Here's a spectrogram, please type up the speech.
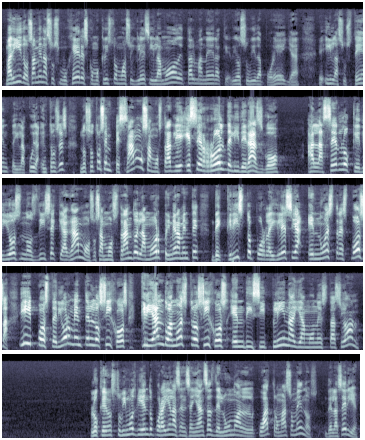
Maridos, amen a sus mujeres como Cristo amó a su iglesia y la amó de tal manera que dio su vida por ella eh, y la sustenta y la cuida. Entonces, nosotros empezamos a mostrarle ese rol de liderazgo al hacer lo que Dios nos dice que hagamos, o sea, mostrando el amor primeramente de Cristo por la iglesia en nuestra esposa y posteriormente en los hijos, criando a nuestros hijos en disciplina y amonestación lo que estuvimos viendo por ahí en las enseñanzas del 1 al 4, más o menos, de la serie.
